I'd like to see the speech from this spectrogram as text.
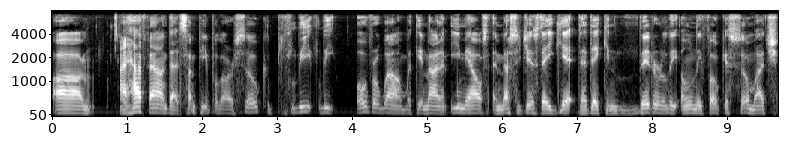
um, I have found that some people are so completely overwhelmed with the amount of emails and messages they get that they can literally only focus so much.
